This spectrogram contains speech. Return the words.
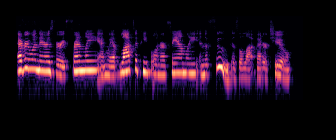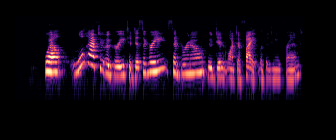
Everyone there is very friendly, and we have lots of people in our family, and the food is a lot better too. Well, we'll have to agree to disagree, said Bruno, who didn't want to fight with his new friend.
